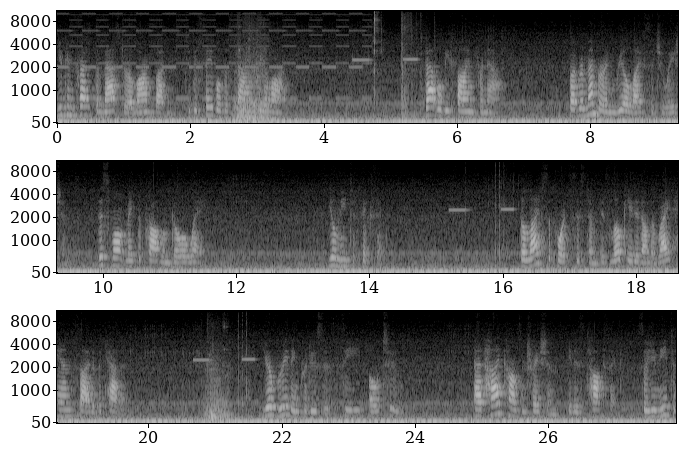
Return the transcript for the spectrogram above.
You can press the master alarm button to disable the sound of the alarm. That will be fine for now. But remember in real life situations, this won't make the problem go away. You'll need to fix it. The life support system is located on the right-hand side of the cabin. Your breathing produces CO2. At high concentrations, it is toxic, so you need to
